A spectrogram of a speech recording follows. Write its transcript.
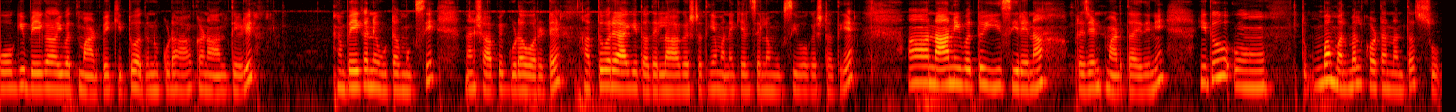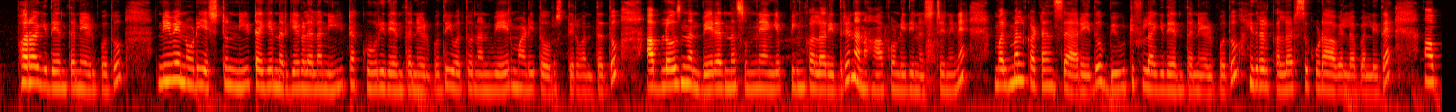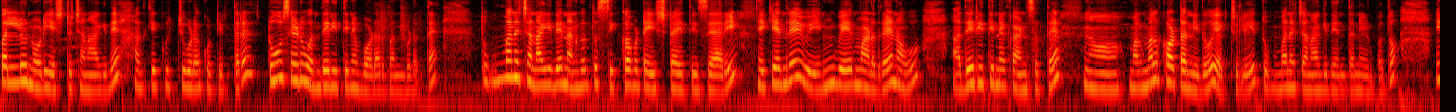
ಹೋಗಿ ಬೇಗ ಇವತ್ತು ಮಾಡಬೇಕಿತ್ತು. ಅದನ್ನು ಕೂಡ ಹಾಕೋಣ ಅಂಥೇಳಿ ಬೇಗನೆ ಊಟ ಮುಗಿಸಿ ನಾನು ಶಾಪಿಗೆ ಕೂಡ ಹೊರಟೆ. ಹತ್ತುವರೆ ಆಗಿತ್ತು. ಅದೆಲ್ಲ ಆಗೋಷ್ಟೊತ್ತಿಗೆ ಮನೆ ಕೆಲಸ ಎಲ್ಲ ಮುಗಿಸಿ ಹೋಗೋಷ್ಟೊತ್ತಿಗೆ. ನಾನಿವತ್ತು ಈ ಸೀರೆನ ಪ್ರೆಸೆಂಟ್ ಮಾಡ್ತಾ ಇದ್ದೀನಿ. ಇದು ತುಂಬ ಮಲ್ಮಲ್ ಕಾಟನ್ ಅಂತ ಸೂಪರಾಗಿದೆ ಅಂತಲೇ ಹೇಳ್ಬೋದು. ನೀವೇ ನೋಡಿ ಎಷ್ಟು ನೀಟಾಗಿ ನರಿಗೆಗಳೆಲ್ಲ ನೀಟಾಗಿ ಕೂರಿದೆ ಅಂತಲೇ ಹೇಳ್ಬೋದು. ಇವತ್ತು ನಾನು ವೇರ್ ಮಾಡಿ ತೋರಿಸ್ತಿರುವಂಥದ್ದು. ಆ ಬ್ಲೌಸ್ ನಾನು ಬೇರೆ ಅದನ್ನ ಸುಮ್ಮನೆ ಹಂಗೆ ಪಿಂಕ್ ಕಲರ್ ಇದ್ದರೆ ನಾನು ಹಾಕ್ಕೊಂಡಿದ್ದೀನಿ ಅಷ್ಟೇನೆ ಮಲ್ಮಲ್ ಕಾಟನ್ ಸ್ಯಾರಿ ಇದು ಬ್ಯೂಟಿಫುಲ್ ಆಗಿದೆ ಅಂತಲೇ ಹೇಳ್ಬೋದು. ಇದರಲ್ಲಿ ಕಲರ್ಸು ಕೂಡ ಅವೈಲಬಲ್ ಇದೆ. ಪಲ್ಲು ನೋಡಿ ಎಷ್ಟು ಚೆನ್ನಾಗಿದೆ. ಅದಕ್ಕೆ ಕುಚ್ಚು ಕೂಡ ಕೊಟ್ಟಿರ್ತಾರೆ. ಟೂ ಸೈಡು ಒಂದೇ ರೀತಿಯೇ ಬಾರ್ಡರ್ ಬಂದ್ಬಿಡುತ್ತೆ. ತುಂಬಾ ಚೆನ್ನಾಗಿದೆ, ನನಗಂತೂ ಸಿಕ್ಕಾಪಟ್ಟೆ ಇಷ್ಟ ಆಯ್ತು ಈ ಸ್ಯಾರಿ. ಏಕೆಂದರೆ ಹೆಂಗೆ ವೇರ್ ಮಾಡಿದ್ರೆ ನಾವು ಅದೇ ರೀತಿಯೇ ಕಾಣಿಸುತ್ತೆ. ಮಲ್ಮಲ್ ಕಾಟನ್ ಇದು ಆ್ಯಕ್ಚುಲಿ ತುಂಬಾ ಚೆನ್ನಾಗಿದೆ ಅಂತಲೇ ಹೇಳ್ಬೋದು.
